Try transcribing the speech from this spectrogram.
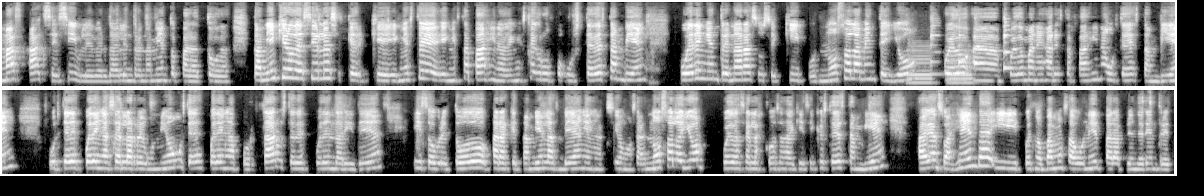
más accesible, ¿verdad? El entrenamiento para todas. También quiero decirles que, que, en, este, en esta página, en este grupo, ustedes también pueden entrenar a sus equipos. No solamente yo puedo, uh, puedo manejar esta página, ustedes también. Ustedes pueden hacer la reunión, ustedes pueden aportar, ustedes pueden dar ideas y sobre todo para que también las vean en acción. O sea, no solo yo puedo hacer las cosas aquí, así que ustedes también hagan su agenda y pues nos vamos a unir para aprender entre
